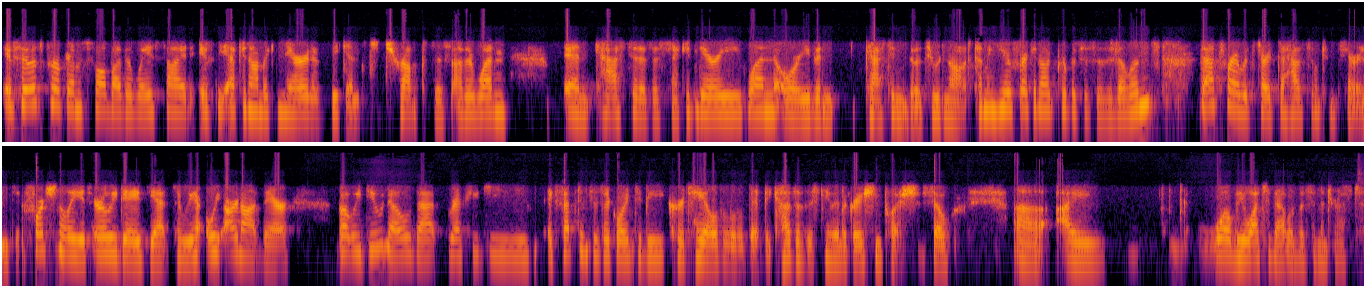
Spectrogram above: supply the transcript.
If those programs fall by the wayside, if the economic narrative begins to trump this other one, and cast it as a secondary one, or even casting those who are not coming here for economic purposes as villains, that's where I would start to have some concerns. Fortunately, it's early days yet, so we we are not there. But we do know that refugee acceptances are going to be curtailed a little bit because of this new immigration push. So uh, I will be watching that one with some interest.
